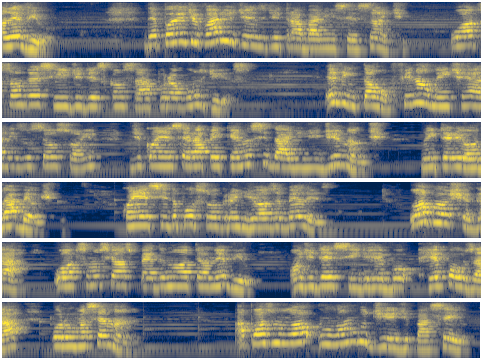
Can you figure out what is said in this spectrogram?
Neville. Depois de vários dias de trabalho incessante, Watson decide descansar por alguns dias. Ele então finalmente realiza o seu sonho de conhecer a pequena cidade de Dinant, no interior da Bélgica, conhecida por sua grandiosa beleza. Logo ao chegar, Watson se hospeda no Hotel Neville, onde decide repousar por uma semana. Após um, lo um longo dia de passeio,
